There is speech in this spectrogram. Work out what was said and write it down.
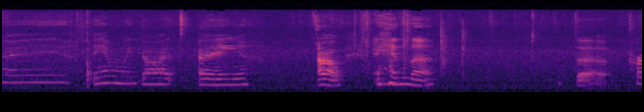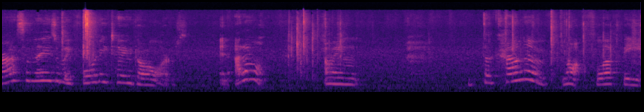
Okay, then we got a, oh, and the, the price of these will be $42. And I don't, I mean, they're kind of not fluffy,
